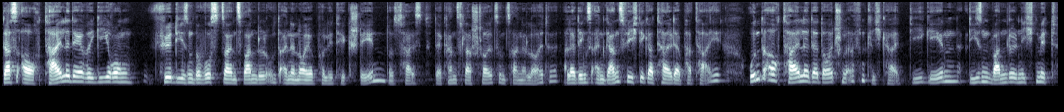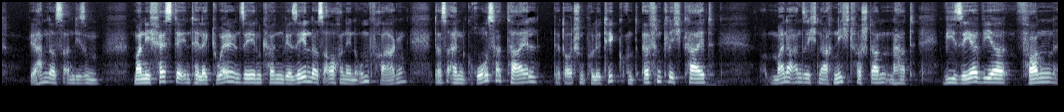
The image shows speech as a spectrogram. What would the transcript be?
dass auch Teile der Regierung für diesen Bewusstseinswandel und eine neue Politik stehen. Das heißt, der Kanzler Scholz und seine Leute. Allerdings ein ganz wichtiger Teil der Partei und auch Teile der deutschen Öffentlichkeit, die gehen diesen Wandel nicht mit. Wir haben das an diesem Manifest der Intellektuellen sehen können. Wir sehen das auch an den Umfragen, dass ein großer Teil der deutschen Politik und Öffentlichkeit meiner Ansicht nach nicht verstanden hat, wie sehr wir von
